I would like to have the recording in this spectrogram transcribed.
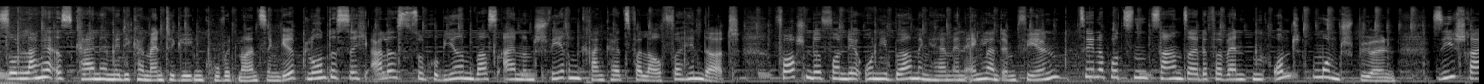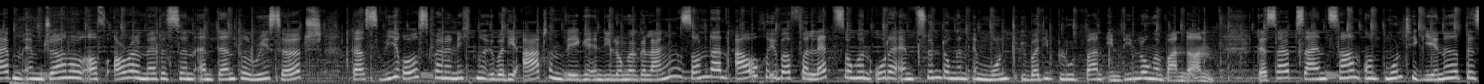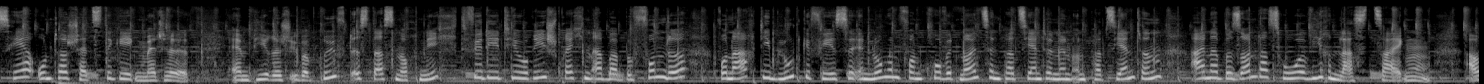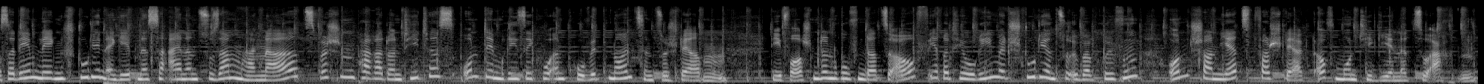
Solange es keine Medikamente gegen Covid-19 gibt, lohnt es sich, alles zu probieren, was einen schweren Krankheitsverlauf verhindert. Forschende von der Uni Birmingham in England empfehlen, Zähneputzen, Zahnseide verwenden und Mund spülen. Sie schreiben im Journal of Oral Medicine and Dental Research, das Virus könne nicht nur über die Atemwege in die Lunge gelangen, sondern auch über Verletzungen oder Entzündungen im Mund über die Blutbahn in die Lunge wandern. Deshalb seien Zahn- und Mundhygiene bisher unterschätzte Gegenmittel. Empirisch überprüft ist das noch nicht. Für die Theorie sprechen aber Befunde, wonach die Blutgefäße in Lungen von Covid-19-Patientinnen und Patienten eine besonders hohe Virenlast zeigen. Außerdem legen Studienergebnisse einen Zusammenhang nahe zwischen Parodontitis und dem Risiko an Covid-19 zu sterben. Die Forschenden rufen dazu auf, ihre Theorie mit Studien zu überprüfen und schon jetzt verstärkt auf Mundhygiene zu achten.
